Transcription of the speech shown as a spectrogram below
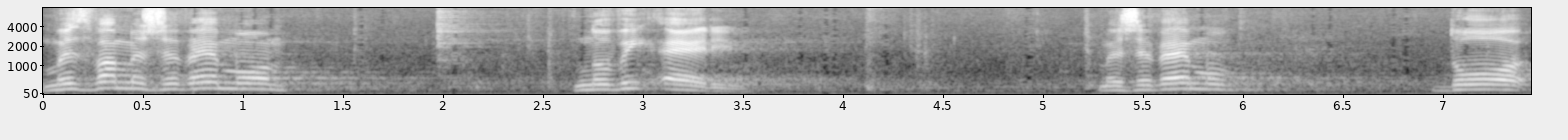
Ми з вами живемо в новій ері. Ми живемо до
